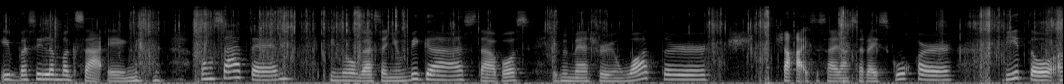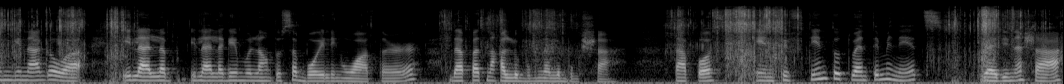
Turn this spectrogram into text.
iba sila magsaing. Kung sa atin, pinugasan yung bigas, tapos, i-measure yung water, tsaka isasalang sa rice cooker. Dito, ang ginagawa, ilalab, ilalagay mo lang to sa boiling water. Dapat nakalubog na lubog siya. Tapos, in 15 to 20 minutes, ready na siya.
